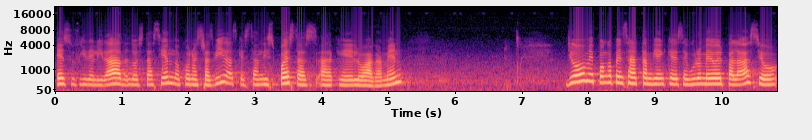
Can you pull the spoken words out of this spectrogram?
en su fidelidad lo está haciendo con nuestras vidas que están dispuestas a que lo haga. Amén. Yo me pongo a pensar también que seguro en medio del palacio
